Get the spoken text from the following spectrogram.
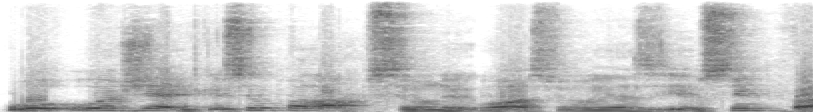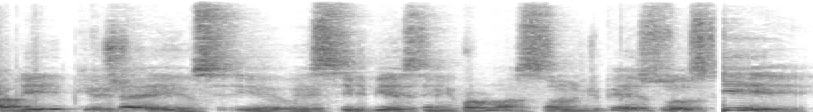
Ô, ô Angélica, se eu falar para o seu negócio, eu, eu, sempre falei, porque eu já eu, eu recebi essa informação de pessoas que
